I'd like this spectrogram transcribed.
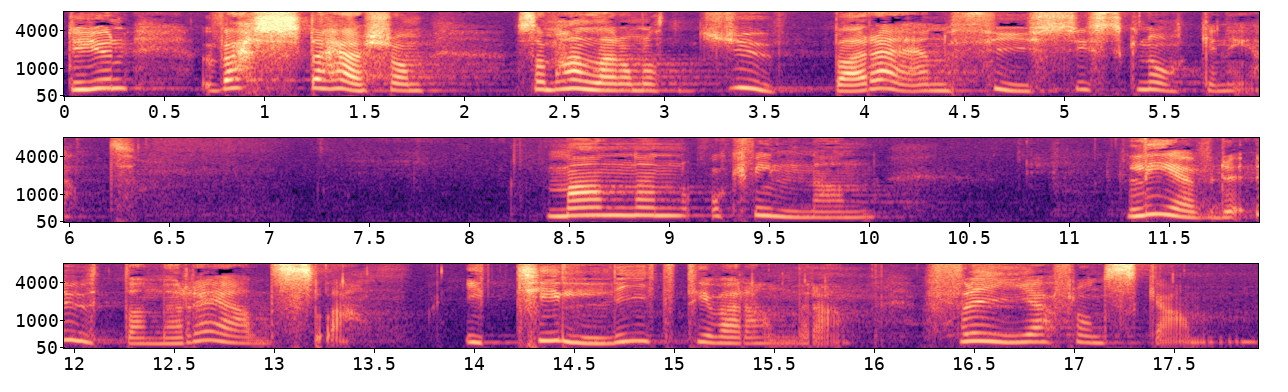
Det är ju en vers det här som, som handlar om något djupare än fysisk nakenhet. Mannen och kvinnan levde utan rädsla, i tillit till varandra, fria från skam.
